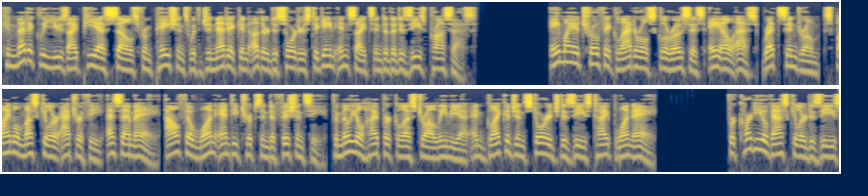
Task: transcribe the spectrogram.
Can medically use iPS cells from patients with genetic and other disorders to gain insights into the disease process. Amyotrophic lateral sclerosis ALS, Rett syndrome, spinal muscular atrophy SMA, alpha-1 antitrypsin deficiency, familial hypercholesterolemia and glycogen storage disease type 1a. For cardiovascular disease,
